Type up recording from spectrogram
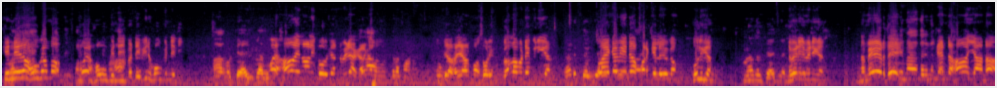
ਕਿੰਨੇ ਦਾ ਹੋਊਗਾ ਓਏ ਹੋਊ ਕਿੰਨੀ ਵੱਡੇ ਵੀਰ ਹੋਊ ਕਿੰਨੇ ਦੀ? ਆਹ ਕੋਈ ਡਿਆਈ ਗੱਲ। ਓਏ ਹਾਂ ਇਹਨਾਂ ਵਾਲੀ ਬੋਲ ਗਿਆ ਨਵੇੜਿਆ ਕਰ। ਯਾਰ 1500 ਵਾਲੀ ਗੱਲ ਆ ਵੱਡੇ ਵੀਰ ਯਾਰ ਤੂੰ ਐ ਕਹ ਵੀ ਇਹਨਾਂ ਫੜ ਕੇ ਲੈ ਜਾਓ ਕੰਮ। ਬੋਲ ਗਿਆ ਮੈਂ ਤਾਂ ਜਾਇਜ਼ ਨਵੇੜੀ ਨਵੇੜੀ ਗੱਲ। ਨਵੇੜ ਦੇ। ਐਂਡ ਹਾਂ ਜਾਂ ਨਾ।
